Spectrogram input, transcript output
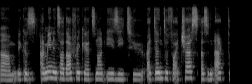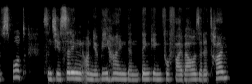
Um, because I mean, in South Africa, it's not easy to identify chess as an active sport since you're sitting on your behind and thinking for five hours at a time.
